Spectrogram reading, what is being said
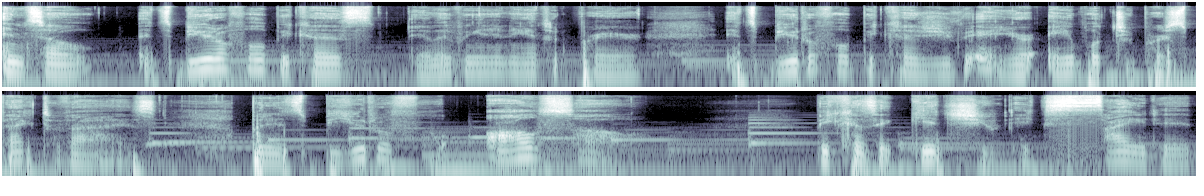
And so it's beautiful because you're living in an answered prayer. It's beautiful because you are able to perspectivize. But it's beautiful also because it gets you excited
